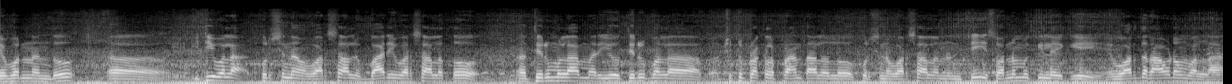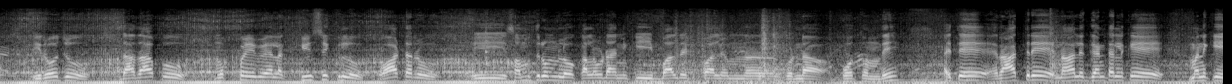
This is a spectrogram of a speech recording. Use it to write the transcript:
రివర్ నందు ఇటీవల కురిసిన వర్షాలు భారీ వర్షాలతో తిరుమల మరియు తిరుమల చుట్టుప్రక్కల ప్రాంతాలలో కురిసిన వర్షాల నుంచి స్వర్ణముఖిలోకి వరద రావడం వల్ల ఈరోజు దాదాపు ముప్పై వేల క్యూసిక్లు వాటరు ఈ సముద్రంలో కలవడానికి ఈ బాలరెడ్డిపాలెం గుండా పోతుంది. అయితే రాత్రి నాలుగు గంటలకే మనకి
